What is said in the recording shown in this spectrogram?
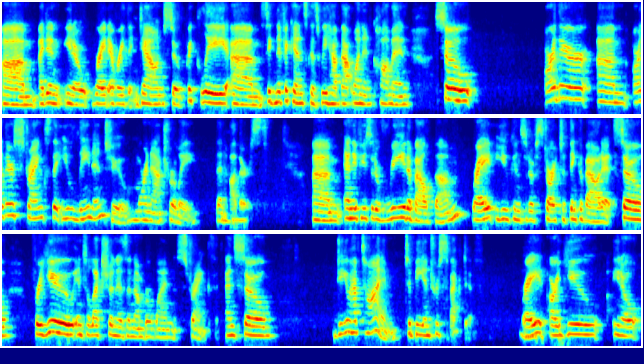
Um, I didn't, you know, write everything down so quickly. Um, significance, because we have that one in common. So, are there um, are there strengths that you lean into more naturally than mm-hmm. others? Um, and if you sort of read about them, right, you can sort of start to think about it. So, for you, intellection is a number one strength, and so do you have time to be introspective? Mm-hmm. right are you you know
